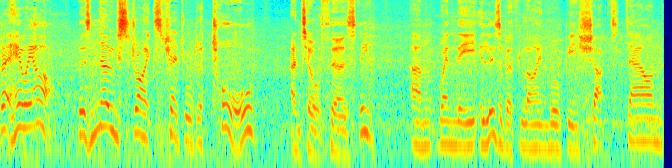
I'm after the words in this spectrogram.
But here we are. There's no strikes scheduled at all until Thursday, um, when the Elizabeth line will be shut down.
